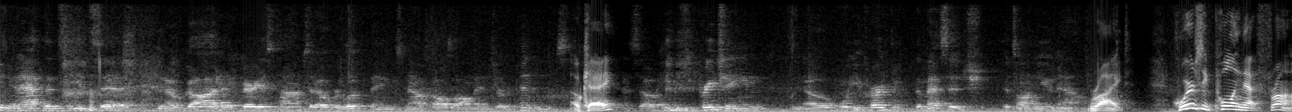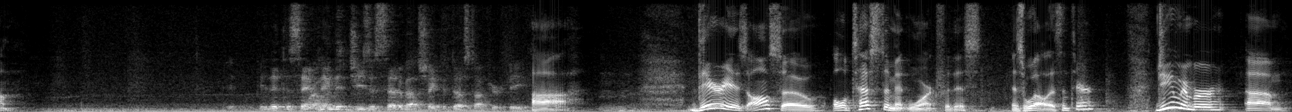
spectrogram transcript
in Athens, he had said, you know, God at various times had overlooked things, now calls all men to repentance. Okay. And so he's preaching, you know, well, you've heard the, the message, it's on you now. Right. Where's he pulling that from? Isn't it the same thing that Jesus said about shake the dust off your feet? Ah. There is also Old Testament warrant for this as well, isn't there? Do you remember um,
